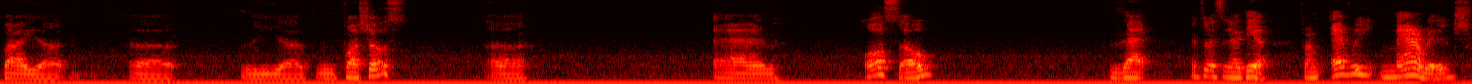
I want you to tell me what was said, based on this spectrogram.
the uh, Fashos, and also that interesting idea. From every marriage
